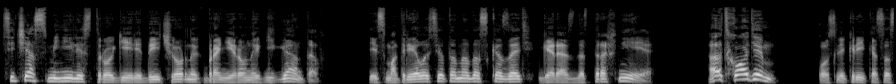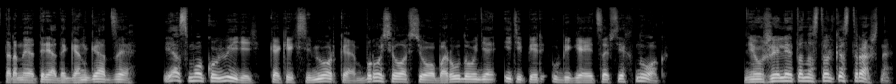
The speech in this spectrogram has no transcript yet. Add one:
сейчас сменили строгие ряды черных бронированных гигантов. И смотрелось это, надо сказать, гораздо страшнее. «Отходим!» После крика со стороны отряда Гангадзе я смог увидеть, как их семерка бросила все оборудование и теперь убегает со всех ног. Неужели это настолько страшно?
